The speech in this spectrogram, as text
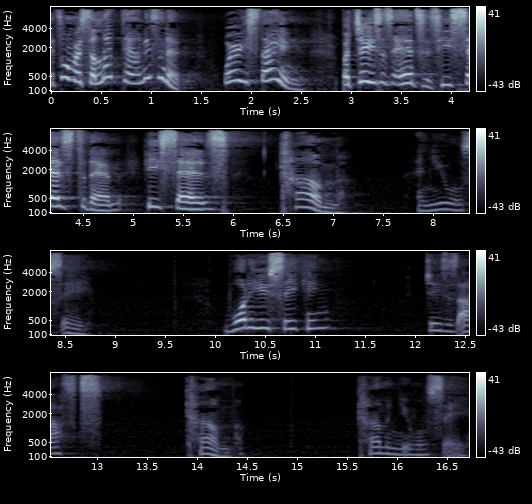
It's almost a letdown, isn't it? Where are you staying? But Jesus answers, He says to them, He says, come and you will see. What are you seeking? Jesus asks, come. Come and you will see.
